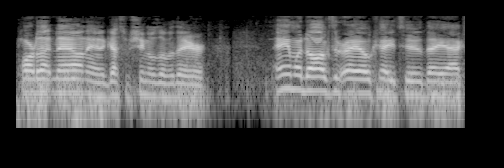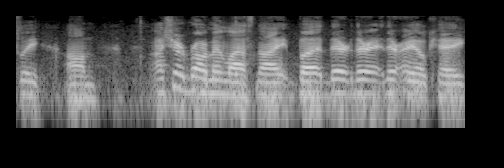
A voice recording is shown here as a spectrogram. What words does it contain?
part of that down, and got some shingles over there. And my dogs are a-okay too. They actually, um, I should have brought them in last night, but they're they're they're a-okay.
